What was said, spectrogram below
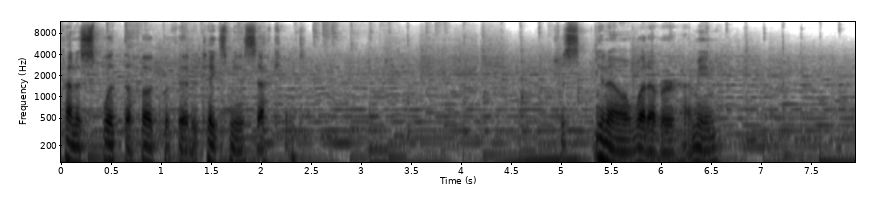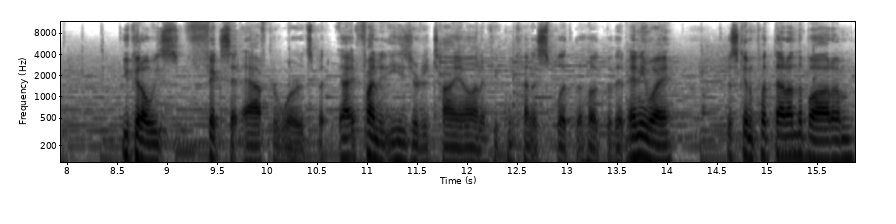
kind of split the hook with it. It takes me a second. Just, you know, whatever. I mean, you could always fix it afterwards, but I find it easier to tie on if you can kind of split the hook with it. Anyway, just to put that on the bottom.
